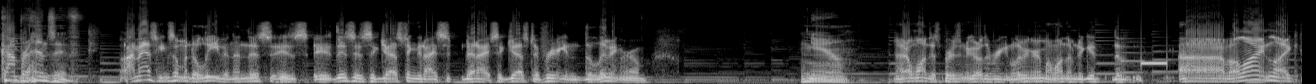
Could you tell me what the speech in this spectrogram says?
comprehensive. I'm asking someone to leave and then this is this is suggesting that I that I suggest a freaking the living room Yeah. I don't want this person to go to the freaking living room. I want them to get the uh, a line like,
